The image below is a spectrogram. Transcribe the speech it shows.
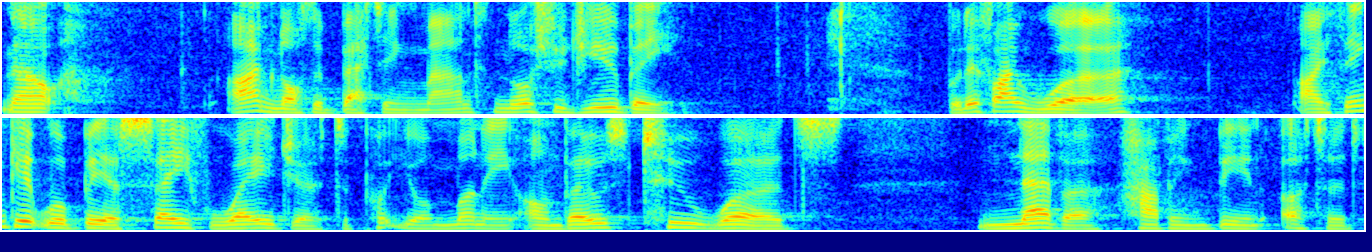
Now, I'm not a betting man, nor should you be. But if I were, I think it will be a safe wager to put your money on those two words never having been uttered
